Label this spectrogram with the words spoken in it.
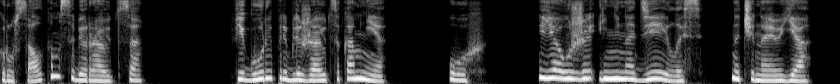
к русалкам собираются. Фигуры приближаются ко мне. Ох, я уже и не надеялась, начинаю я.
